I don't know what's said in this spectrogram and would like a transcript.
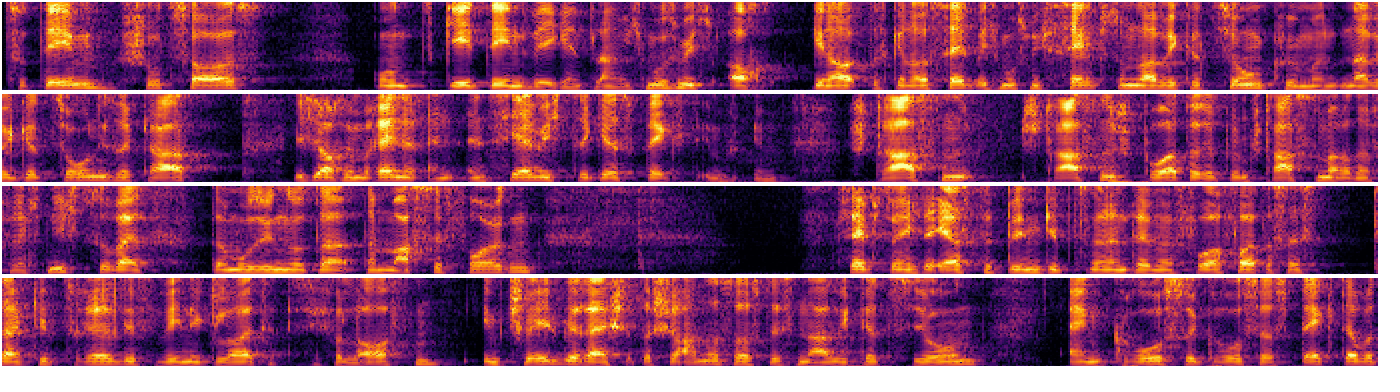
zu dem Schutzhaus und gehe den Weg entlang. Ich muss mich auch genau das genau selbst, ich muss mich selbst um Navigation kümmern. Navigation ist ja gerade ist ja auch im Rennen ein, ein sehr wichtiger Aspekt. Im, im Straßen, Straßensport oder beim Straßenmarathon vielleicht nicht so, weil da muss ich nur der, der Masse folgen. Selbst wenn ich der Erste bin, gibt es einen, der mir vorfährt. Das heißt, da gibt es relativ wenig Leute, die sich verlaufen. Im Trail-Bereich schaut das schon anders aus, da ist Navigation ein großer, großer Aspekt, aber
